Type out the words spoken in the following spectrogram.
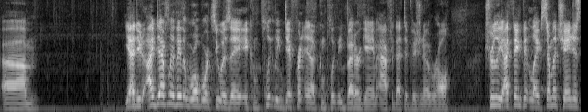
Um, yeah, dude, I definitely think that World War II is a, a completely different and a completely better game after that Division overhaul. Truly, I think that, like, some of the changes...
